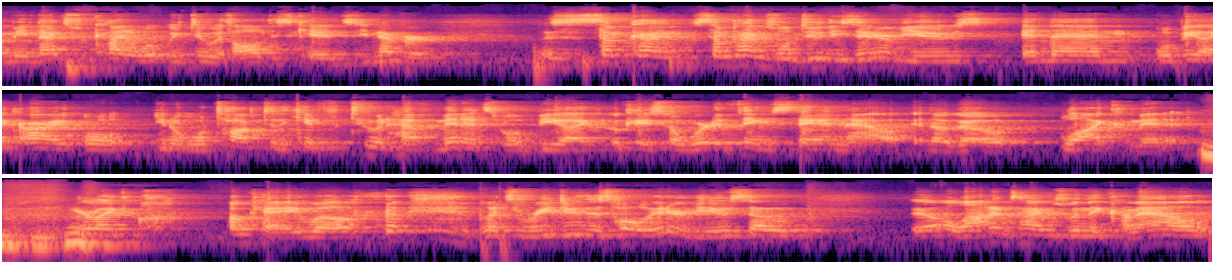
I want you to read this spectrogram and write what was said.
I mean, that's kind of what we do with all these kids. You never. Some kind. Sometimes we'll do these interviews, and then we'll be like, "All right, well, you know, we'll talk to the kid for two and a half minutes. We'll be like, okay, so where do things stand now?" And they'll go, "Well, I committed." You're like, "Okay, well, let's redo this whole interview." So. A lot of times when they come out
